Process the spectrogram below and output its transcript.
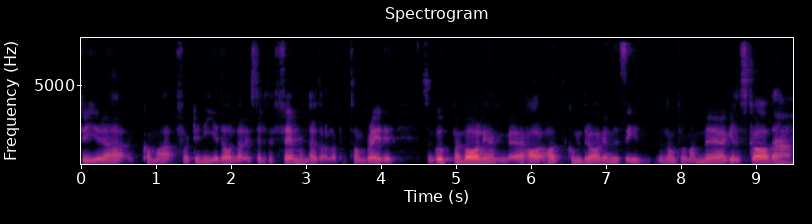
4,49 dollar istället för 500 dollar på Tom Brady. Som uppenbarligen eh, har, har kommit dragandes in med någon form av mögelskada. Ja.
